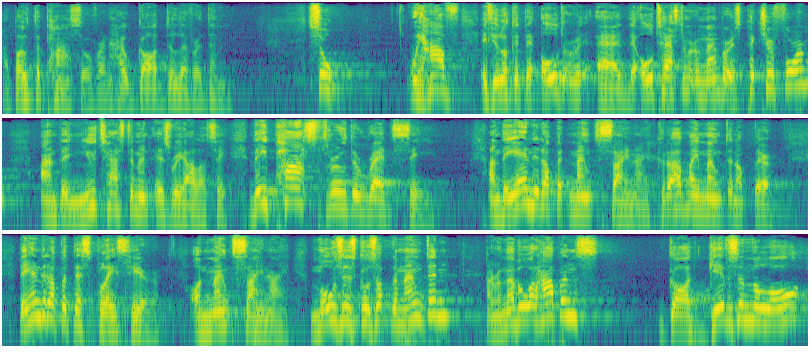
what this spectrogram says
about the Passover and how God delivered them. So, we have, if you look at the Old, uh, the Old Testament, remember, is picture form, and the New Testament is reality. They passed through the Red Sea, and they ended up at Mount Sinai. Could I have my mountain up there? They ended up at this place here, on Mount Sinai. Moses goes up the mountain, and remember what happens? God gives him the law.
